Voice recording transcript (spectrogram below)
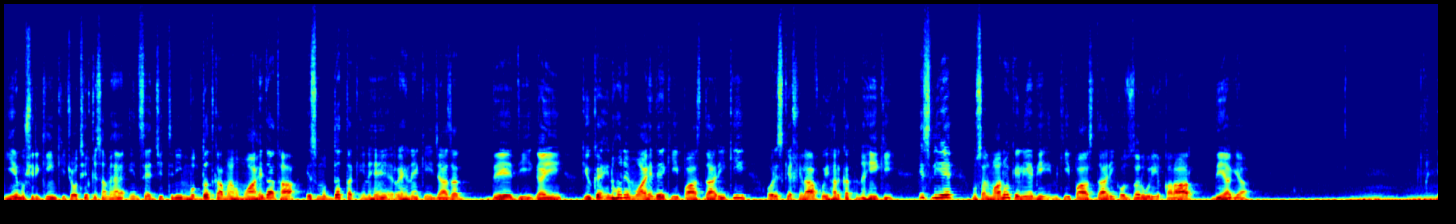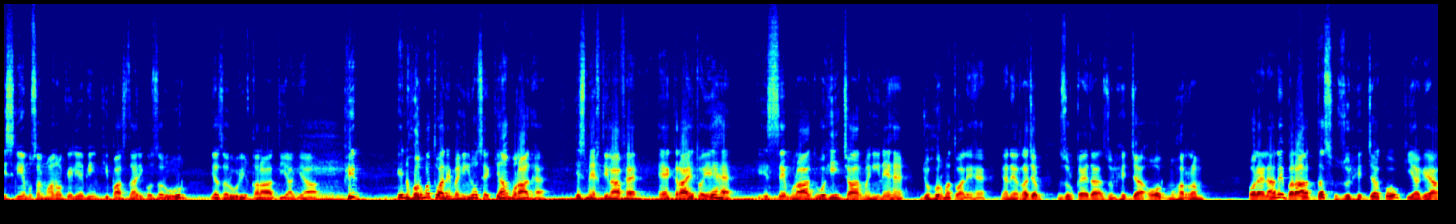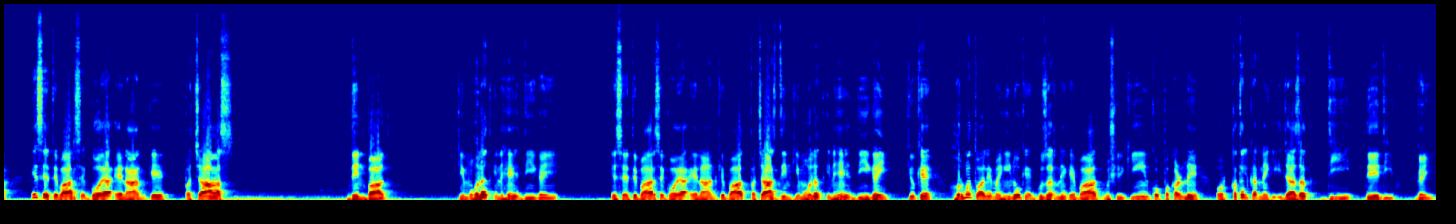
یہ مشرقین کی چوتھی قسم ہے۔ ان سے جتنی مدت کا معاہدہ تھا، اس مدت تک انہیں رہنے کی اجازت دے دی گئی کیونکہ انہوں نے معاہدے کی پاسداری کی اور اس کے خلاف کوئی حرکت نہیں کی۔ اس لیے مسلمانوں کے لیے بھی ان کی پاسداری کو ضروری قرار دیا گیا۔ اس لیے مسلمانوں کے لیے بھی ان کی پاسداری کو ضرور یا ضروری قرار دیا گیا۔ پھر ان حرمت والے مہینوں سے کیا مراد ہے؟ اس میں اختلاف ہے۔ ایک رائے تو یہ ہے کہ اس سے مراد وہی چار مہینے ہیں جو حرمت والے ہیں یعنی رجب ذوالقیدہ ذوالحجہ اور محرم۔ اور اعلان برات دس ذوالحجہ کو کیا گیا۔ اس اعتبار سے گویا اعلان کے پچاس دن بعد کی مہلت انہیں دی گئی۔ اس اعتبار سے گویا اعلان کے بعد پچاس دن کی مہلت انہیں دی گئی، کیونکہ حرمت والے مہینوں کے گزرنے کے بعد مشرقین کو پکڑنے اور قتل کرنے کی اجازت دی دے دی گئی۔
